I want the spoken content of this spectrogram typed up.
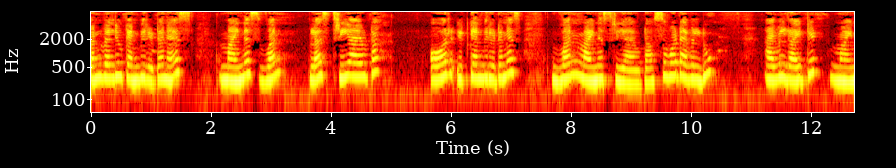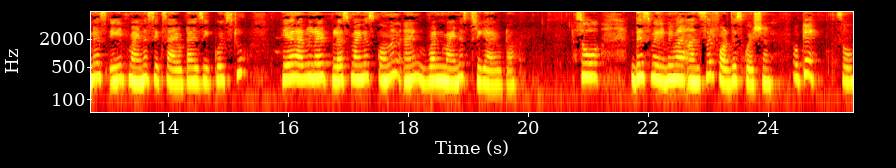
one value can be written as minus 1 plus 3 iota or it can be written as 1 minus 3 iota. So what I will do? I will write it minus 8 minus 6 iota is equals to here I will write plus minus common and 1 minus 3 iota. So this will be my answer for this question. Okay. So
